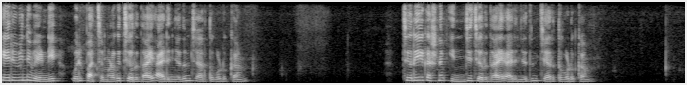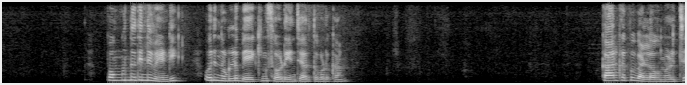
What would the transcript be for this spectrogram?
എരിവിന് വേണ്ടി ഒരു പച്ചമുളക് ചെറുതായി അരിഞ്ഞതും ചേർത്ത് കൊടുക്കാം. ചെറിയ കഷ്ണം ഇഞ്ചി ചെറുതായി അരിഞ്ഞതും ചേർത്ത് കൊടുക്കാം. പൊങ്ങുന്നതിന് വേണ്ടി ഒരു നുള്ളു ബേക്കിംഗ് സോഡയും ചേർത്ത് കൊടുക്കാം. കാൽ കപ്പ് വെള്ളവും ഒഴിച്ച്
